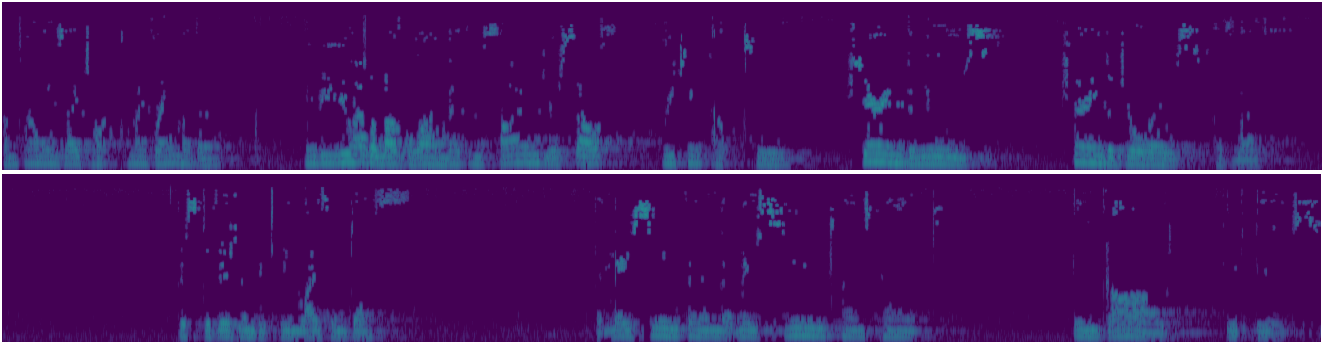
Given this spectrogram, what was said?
Sometimes I talk to my grandmother. Maybe you have a loved one that you find yourself reaching out to, sharing the news, sharing the joys of life. This division between life and death that may seem thin, that may seem transparent, in God it is.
